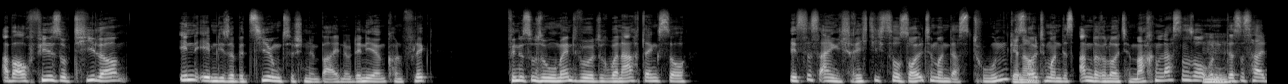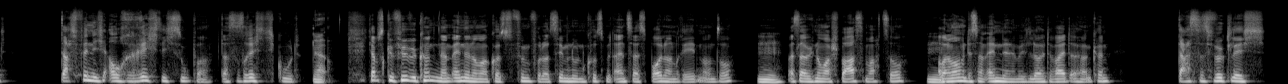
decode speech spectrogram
aber auch viel subtiler in eben dieser Beziehung zwischen den beiden oder in ihrem Konflikt, findest du so Momente, wo du drüber nachdenkst, so, ist es eigentlich richtig so? Sollte man das tun? Genau. Sollte man das andere Leute machen lassen? So? Mhm. Und das ist halt, das finde ich auch richtig super. Das ist richtig gut. Ja. Ich habe das Gefühl, wir könnten am Ende nochmal kurz fünf oder zehn Minuten kurz mit ein, zwei Spoilern reden und so. Mhm. Was, glaube ich, nochmal Spaß macht so. Mhm. Aber dann machen wir das am Ende, damit die Leute weiterhören können. Das ist wirklich.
